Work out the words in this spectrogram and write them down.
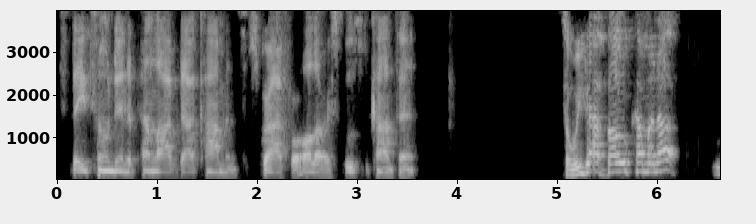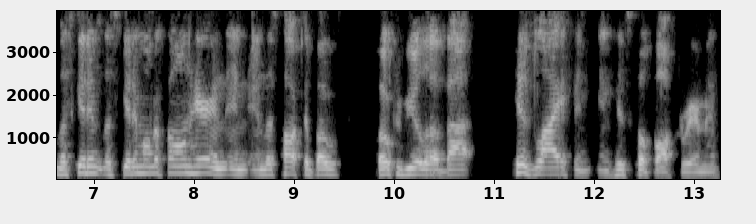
stay tuned in to PennLive.com and subscribe for all our exclusive content. So we got Bo coming up. Let's get him. Let's get him on the phone here, and and, and let's talk to Bo Bo Pribula about his life and, and his football career, man.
